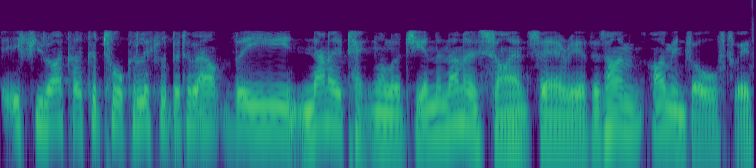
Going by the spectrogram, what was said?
if you like, I could talk a little bit about the nanotechnology and the nanoscience area that I'm I'm involved with.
